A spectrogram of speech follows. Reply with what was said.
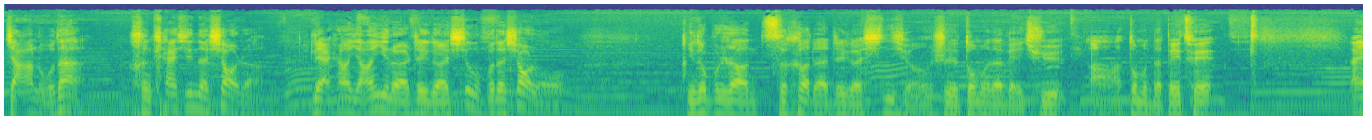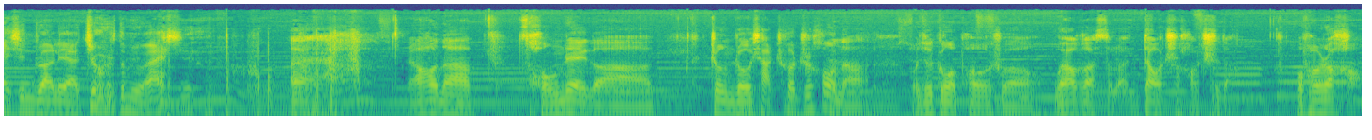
加卤蛋，很开心的笑着，脸上洋溢了这个幸福的笑容。你都不知道此刻的这个心情是多么的委屈啊，多么的悲催。爱心专列就是这么有爱心。哎呀，然后呢，从这个郑州下车之后呢，我就跟我朋友说，我要饿死了，你带我吃好吃的。我朋友说好，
